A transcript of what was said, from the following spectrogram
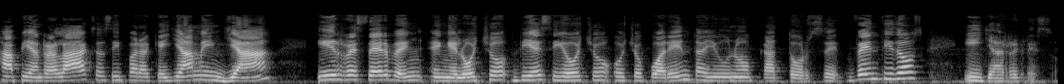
Happy and Relax, así para que llamen ya y reserven en el 818-841-1422 y ya regreso.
